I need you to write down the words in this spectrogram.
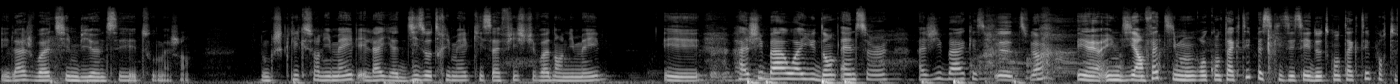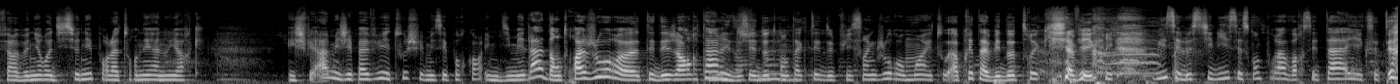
Et là, je vois team Beyoncé et tout, machin. Donc, je clique sur l'email, et là, il y a 10 autres emails qui s'affichent, tu vois, dans l'email. Et Hajiba, why you don't answer? Hajiba, qu'est-ce que tu vois? Et euh, il me dit en fait, ils m'ont recontacté parce qu'ils essayent de te contacter pour te faire venir auditionner pour la tournée à New York. Et je fais ah mais j'ai pas vu et tout. Je fais mais c'est pour quand Il me dit mais là dans trois jours euh, t'es déjà en retard. Ils essaient de te contacter depuis cinq jours au moins et tout. Après t'avais d'autres trucs avaient écrit oui c'est le styliste. Est-ce qu'on pourrait avoir ses tailles etc.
